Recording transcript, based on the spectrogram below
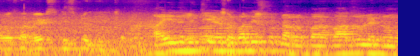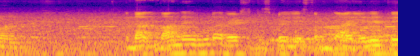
ఒకసారి రేట్స్ డిస్ప్లే చేయించాలి ఐదు నుంచి ఏడు రూపాయలు తీసుకుంటున్నారు బా- బాత్రూమ్లో ఎట్లా వాళ్ళు. దాని దగ్గర కూడా రేట్స్ డిస్ప్లే చేస్తాం. ఏదైతే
